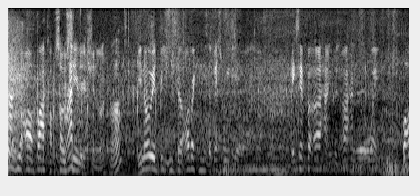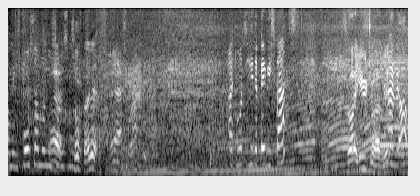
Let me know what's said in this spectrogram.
have your art back up so serious, you know. Huh? You know it'd be. He's the. I reckon he's the best wheelie. Except for Erhan, because Erhan's got weight. But I mean, for someone who's so small. Soft, isn't it? Yeah, that's right. Ah, do you want to hear the baby stats? Try you drive it. Have oh. it up.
